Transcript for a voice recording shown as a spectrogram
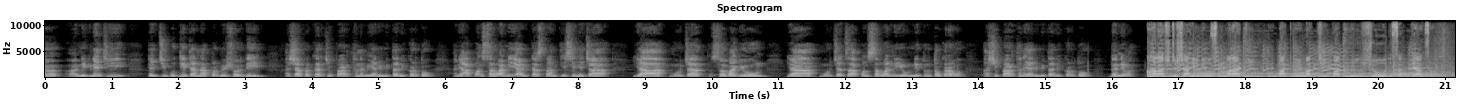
निघण्याची त्यांची बुद्धी त्यांना परमेश्वर देईल. अशा प्रकारची प्रार्थना मी या निमित्ताने करतो. आणि आपण सर्वांनी या विकास क्रांती सेनेच्या या मोर्चात सहभागी होऊन या मोर्चाचं आपण सर्वांनी येऊन नेतृत्व करावं अशी प्रार्थना या निमित्ताने करतो. धन्यवाद. महाराष्ट्र शाही न्यूज मराठी. बातमी मागची बातमी शोध सत्याचा.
